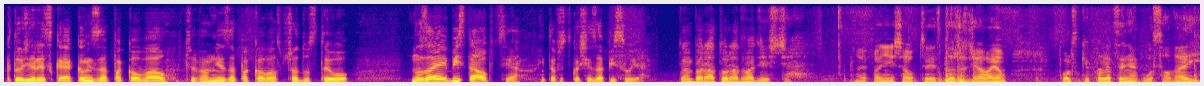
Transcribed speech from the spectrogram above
ktoś ryskę jakąś zapakował, czy wam nie zapakował z przodu, z tyłu. No zajebista opcja. I to wszystko się zapisuje. Temperatura 20. Najfajniejsza opcja jest to, że działają polskie polecenia głosowe i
